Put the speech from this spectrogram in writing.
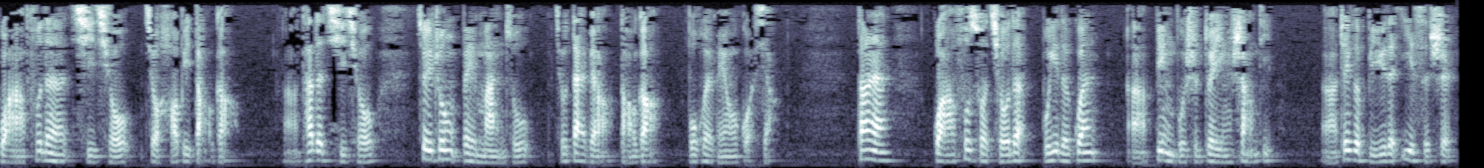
寡妇的祈求就好比祷告啊，她的祈求最终被满足，就代表祷告不会没有果效。当然，寡妇所求的不义的官啊，并不是对应上帝啊。这个比喻的意思是，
